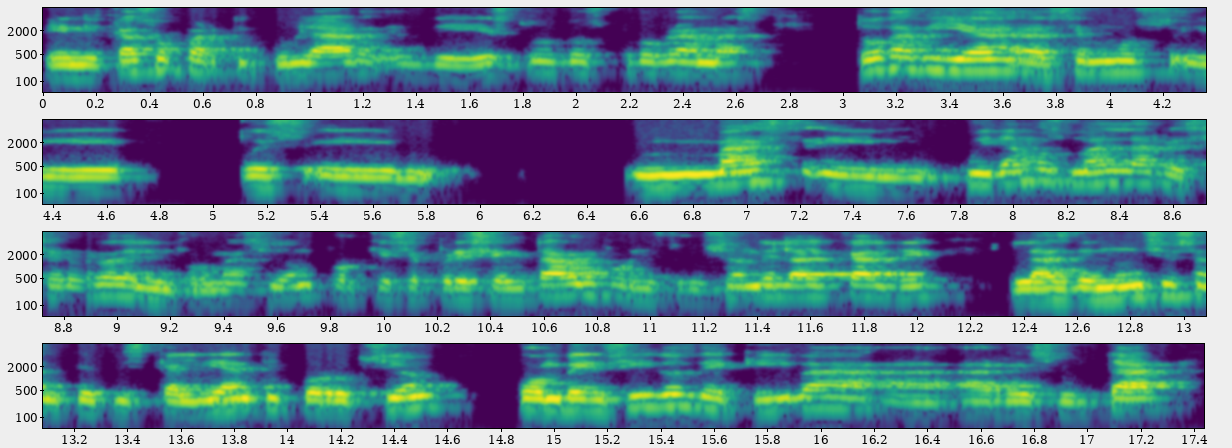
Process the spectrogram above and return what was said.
En el caso particular de estos dos programas, todavía hacemos, eh, pues, eh, más, eh, cuidamos más la reserva de la información porque se presentaron por instrucción del alcalde las denuncias ante Fiscalía Anticorrupción, convencidos de que iba a, a resultar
